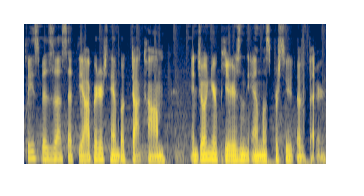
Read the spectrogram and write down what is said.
please visit us at theoperatorshandbook.com and join your peers in the endless pursuit of better.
